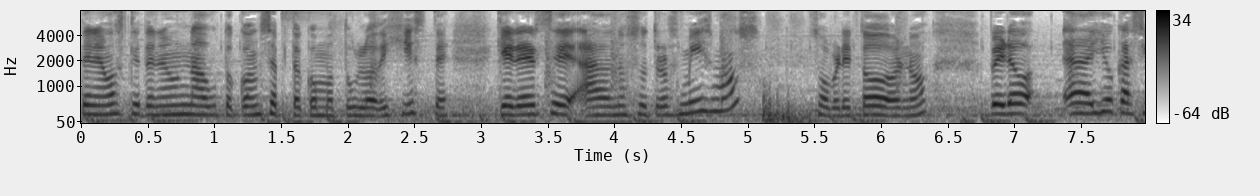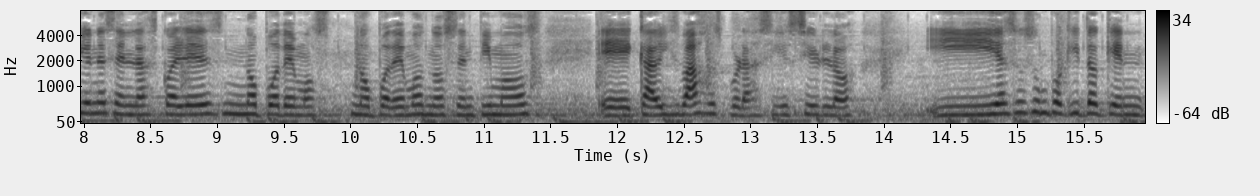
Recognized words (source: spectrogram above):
tenemos que tener un autoconcepto, como tú lo dijiste, quererse a nosotros mismos, sobre todo, ¿no? Pero hay ocasiones en las cuales no podemos, no podemos, nos sentimos eh, cabizbajos, por así decirlo. Y eso es un poquito que,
